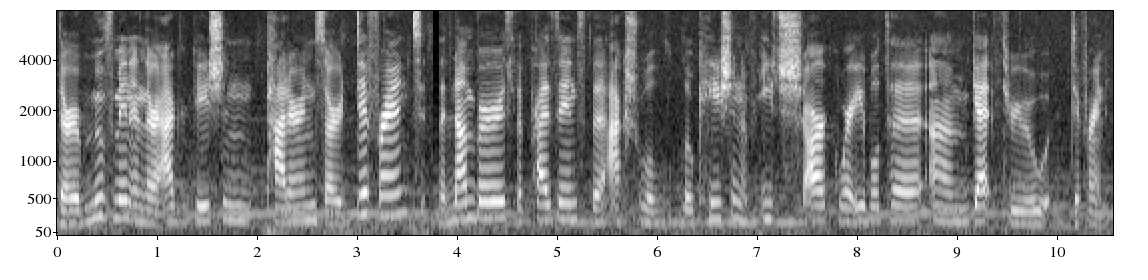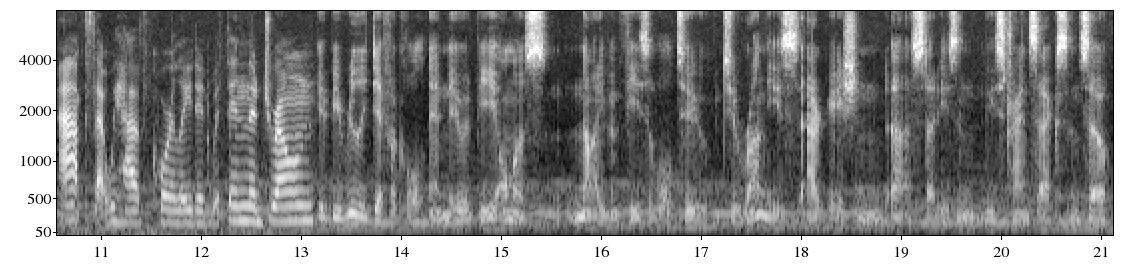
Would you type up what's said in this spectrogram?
their movement and their aggregation patterns are different. The numbers, the presence, the actual location of each shark we're able to um, get through different apps that we have correlated within the drone. It'd be really difficult and it would be almost not even feasible to to run these aggregation uh, studies and these transects, and so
